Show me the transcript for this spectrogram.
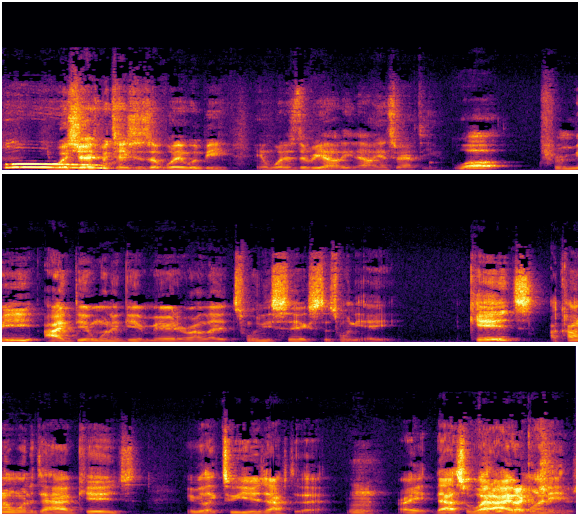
What's your expectations of what it would be, and what is the reality? Now answer after you. Well, for me, I did want to get married around like 26 to 28. Kids, I kind of wanted to have kids maybe like two years after that, Mm. right? That's what That I that wanted.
